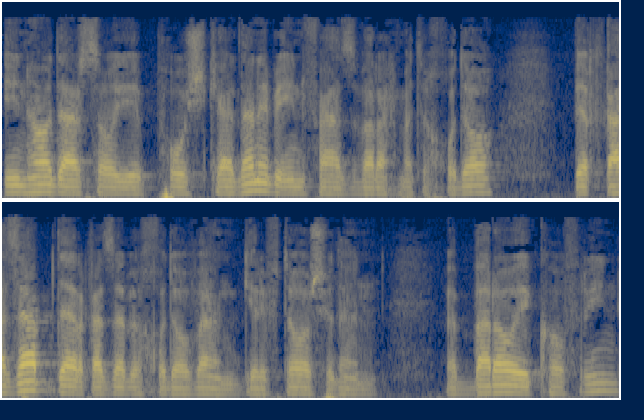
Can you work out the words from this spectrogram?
اینها در سایه پشت کردن به این فضل و رحمت خدا به غضب در غضب خداوند گرفتار شدن و برای کافرین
